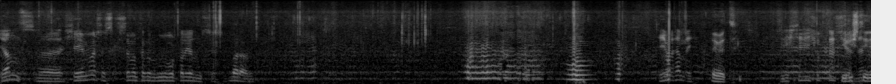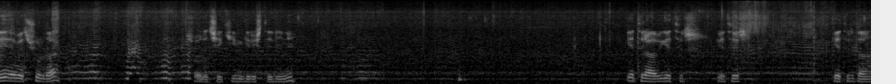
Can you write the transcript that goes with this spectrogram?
Yalnız e, şeyin varsa sıkıştırma takır bunu ortalayalım istiyorsan. Var abi. Değil mi Hakan Bey? Evet. Giriş deliği çok ters Giriş yönde. deliği evet şurada. Şöyle çekeyim giriş deliğini. Getir abi getir. Getir. Getir daha.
